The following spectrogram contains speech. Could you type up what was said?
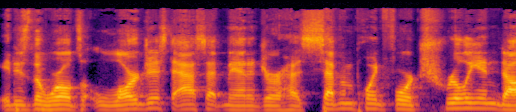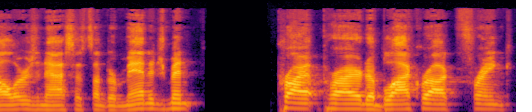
it is the world's largest asset manager, has $7.4 trillion in assets under management. Prior, prior to BlackRock, Frank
